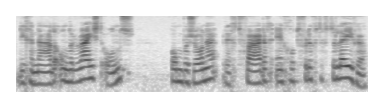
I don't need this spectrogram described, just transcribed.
Die genade onderwijst ons om bezonnen, rechtvaardig en godvruchtig te leven.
